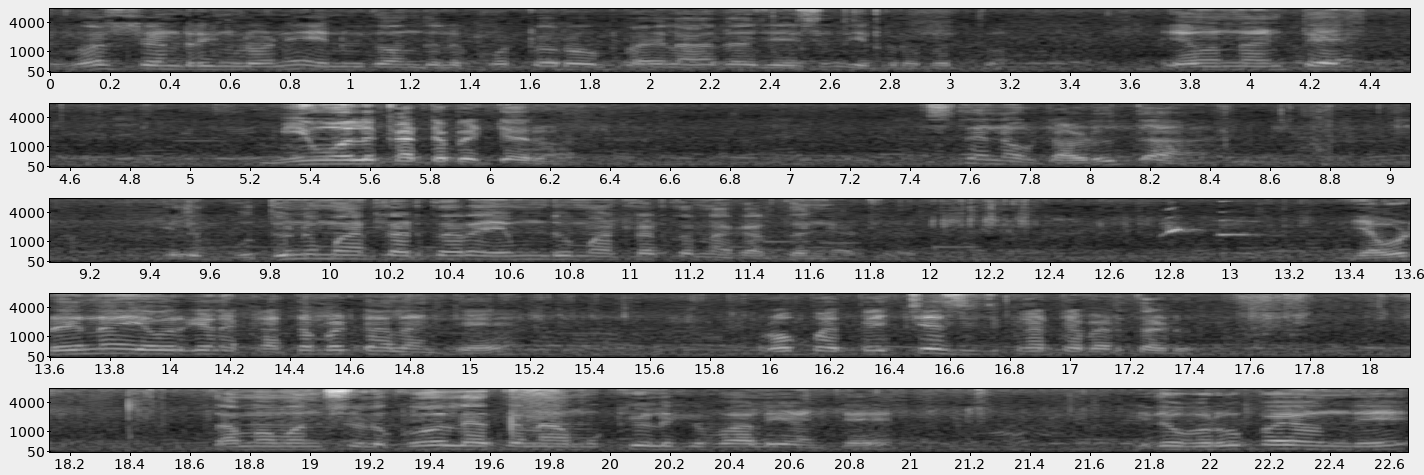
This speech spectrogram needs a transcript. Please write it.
రివర్స్ టెండరింగ్లోనే ఎనిమిది వందల కోట్ల రూపాయలు ఆదా చేసింది ఈ ప్రభుత్వం. ఏమన్నా అంటే మీ వాళ్ళు కట్టబెట్టారు. నేను ఒకటి అడుగుతా. వీళ్ళు బుద్ధుని మాట్లాడతారా ఏముందు మాట్లాడతారో నాకు అర్థం కావట్లేదు. ఎవడైనా ఎవరికైనా కట్టబెట్టాలంటే రూపాయి తెచ్చేసి కట్టబెడతాడు. తమ మనుషులకో లేకపోతే నా ముఖ్యులకు ఇవ్వాలి అంటే ఇది ఒక రూపాయి ఉంది.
